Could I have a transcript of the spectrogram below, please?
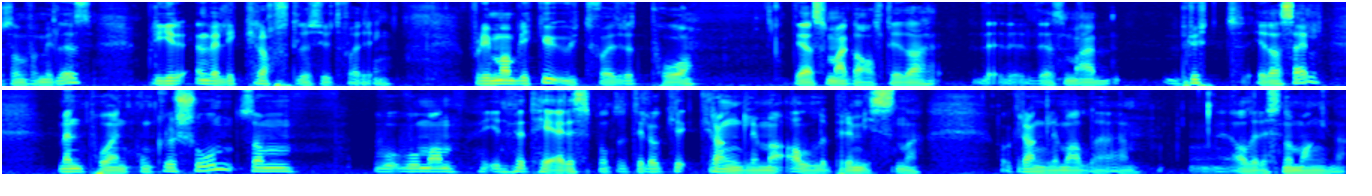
som formidles, blir en veldig kraftløs utfordring. Fordi man blir ikke utfordret på det som er galt i deg, det, som er brutt i deg selv, men på en konklusjon som, hvor, man inviteres måte, til å krangle med alle premissene og krangle med alle, alle resonnementene.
